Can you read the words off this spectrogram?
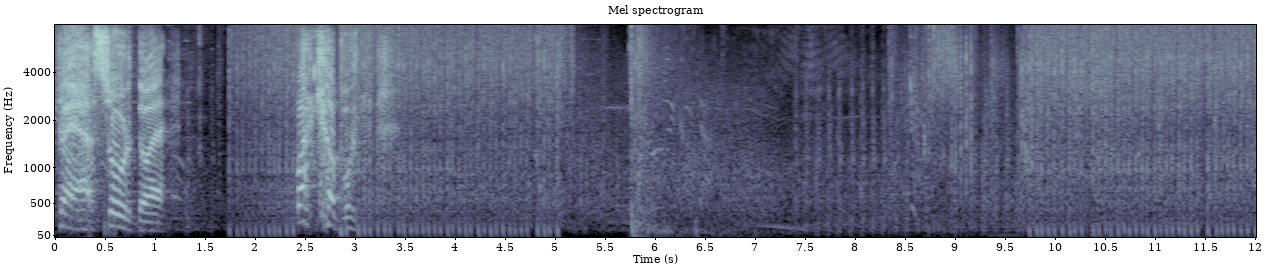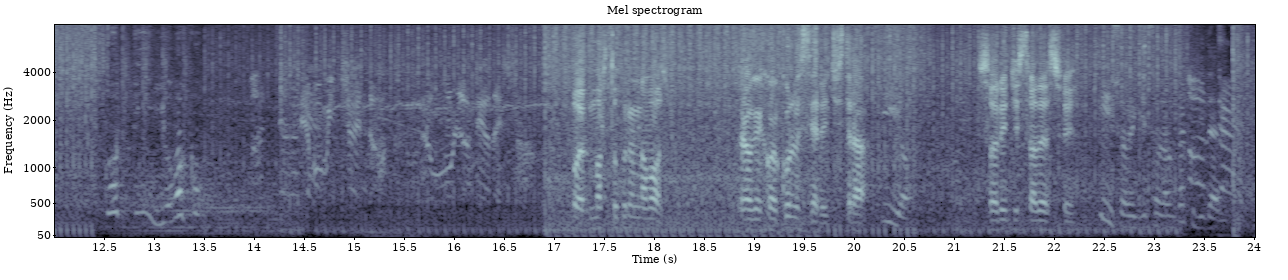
Cioè, è assurdo, eh. Porca puttana. Oddio, ma co... Poi è morto pure una volta. Spero che qualcuno stia registrando. Io. Sto registrando adesso io. Io sono registrato da un sacco di tempo.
